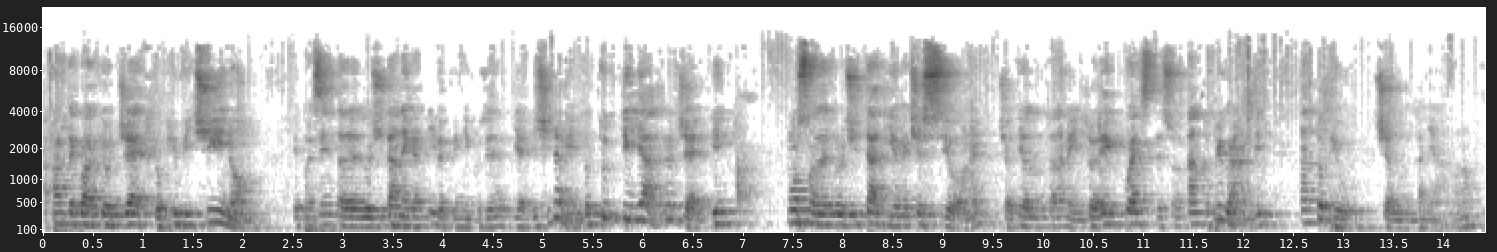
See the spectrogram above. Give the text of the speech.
a parte qualche oggetto più vicino che presenta delle velocità negative, quindi così di avvicinamento, tutti gli altri oggetti mostrano delle velocità di recessione, cioè di allontanamento, e queste sono tanto più grandi, tanto più ci allontaniamo. no?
